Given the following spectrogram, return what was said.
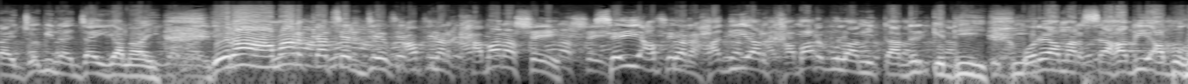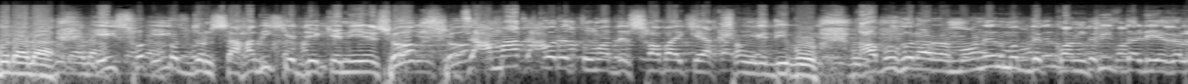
নাই, জমি নাই, জায়গা নাই। এরা আমার কাছে যে আপনার খাবার আসে, সেই আপনার হাদিয়ার খাবারগুলো আমি তাদেরকে দিই। ওরে আমার সাহাবি আবু হুরায়রা, এই সত্তর জন সাহাবিকে ডেকে নিয়ে এসো, জামাত করে তোমাদের সবাইকে একসঙ্গে দিব। আবু হুরায়রার মনের মধ্যে কনফিউজ দাঁড়িয়ে গেল,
